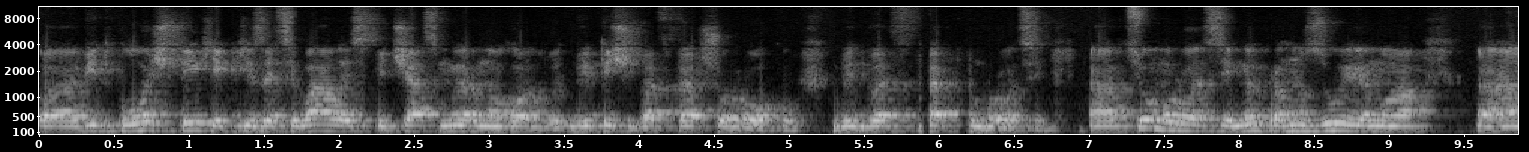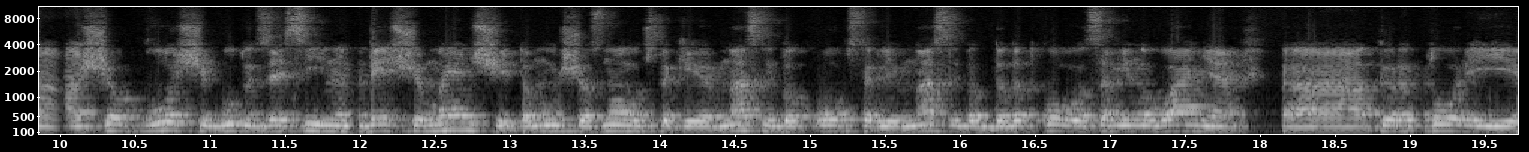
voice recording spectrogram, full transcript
Е, е, Від площ тих, які засівались під час мирного 2021 року, в 2021 році. А в цьому році ми прогнозуємо, е, що площі будуть засіяні дещо менші, тому що знову ж таки внаслідок обстрілів, внаслідок додаткового замінування е, території,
